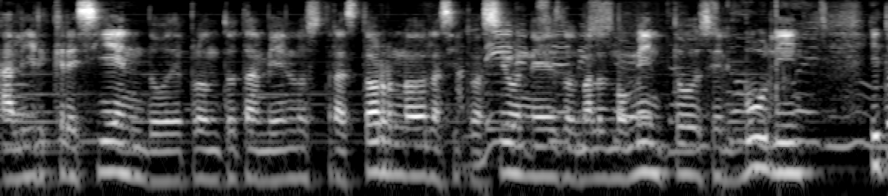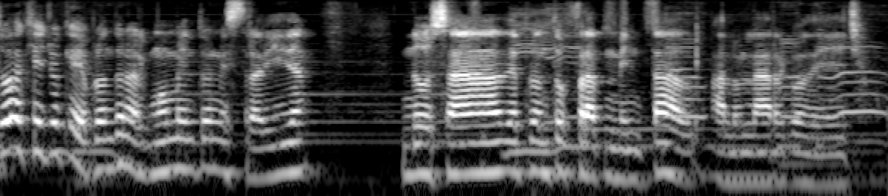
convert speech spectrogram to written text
al ir creciendo, de pronto también los trastornos, las situaciones, los malos momentos, el bullying y todo aquello que de pronto en algún momento en nuestra vida nos ha de pronto fragmentado a lo largo de ella.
